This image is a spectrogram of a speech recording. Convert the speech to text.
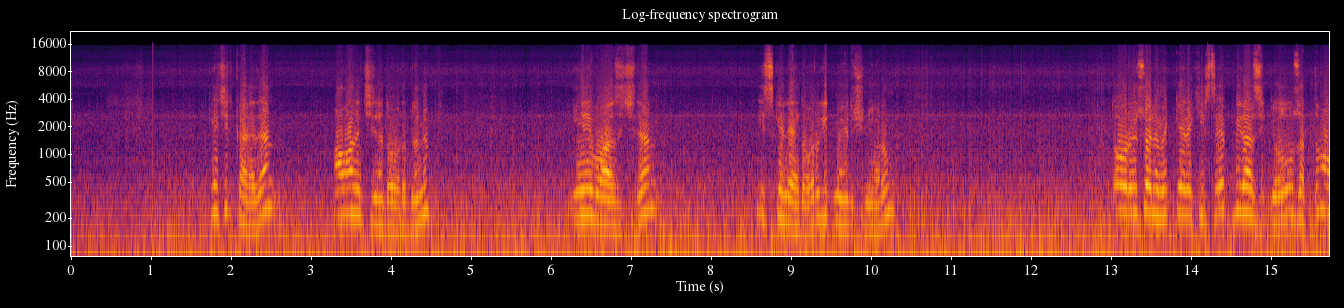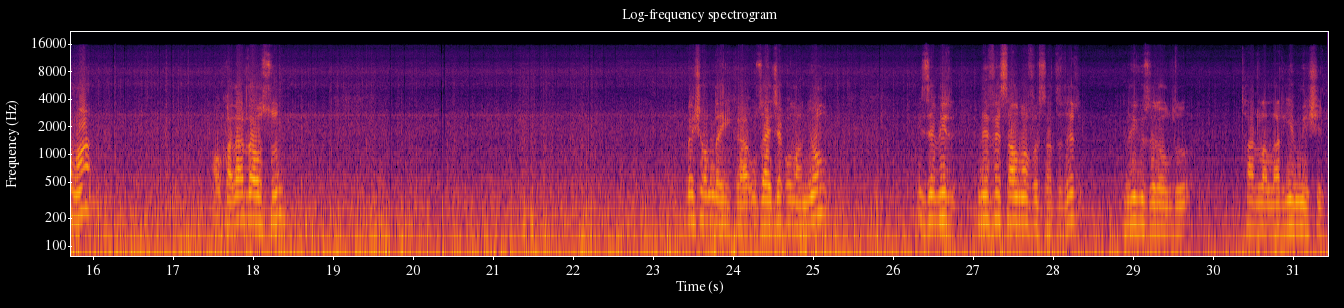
Geçitkale'den alan içine doğru dönüp Yeni Boğaziçi'den İskele'ye doğru gitmeyi düşünüyorum. Doğruyu söylemek gerekirse birazcık yolu uzattım ama o kadar da olsun. ...5-10 dakika uzayacak olan yol... ...bize bir nefes alma fırsatıdır. Ne güzel oldu. Tarlalar yemyeşil.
